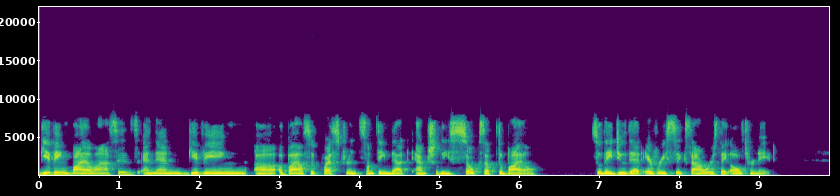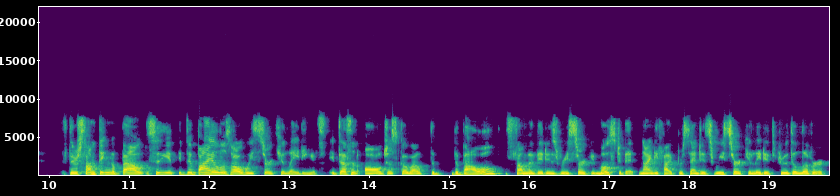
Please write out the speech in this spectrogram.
giving bile acids and then giving uh, a bile sequestrant, something that actually soaks up the bile. So they do that every six hours, they alternate there's something about so the, the, bile is always circulating. It's it doesn't all just go out the, the bowel. Some of it is recirculated most of it 95% is recirculated through the liver.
